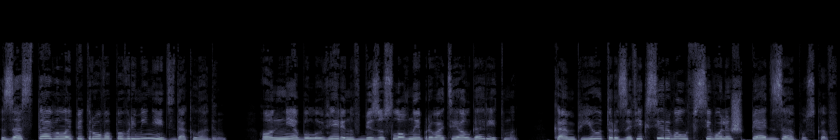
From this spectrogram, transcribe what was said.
заставило Петрова повременить с докладом. Он не был уверен в безусловной правоте алгоритма. Компьютер зафиксировал всего лишь пять запусков.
